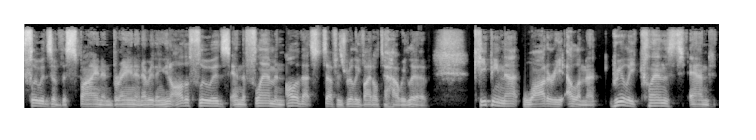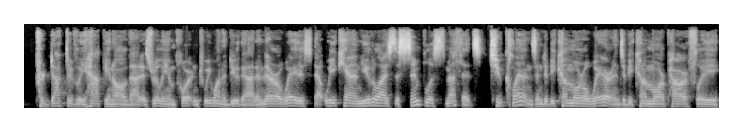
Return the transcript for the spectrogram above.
fluids of the spine and brain and everything. You know, all the fluids and the phlegm and all of that stuff is really vital to how we live. Keeping that watery element really cleansed and productively happy and all of that is really important. We want to do that. And there are ways that we can utilize the simplest methods to cleanse and to become more aware and to become more powerfully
